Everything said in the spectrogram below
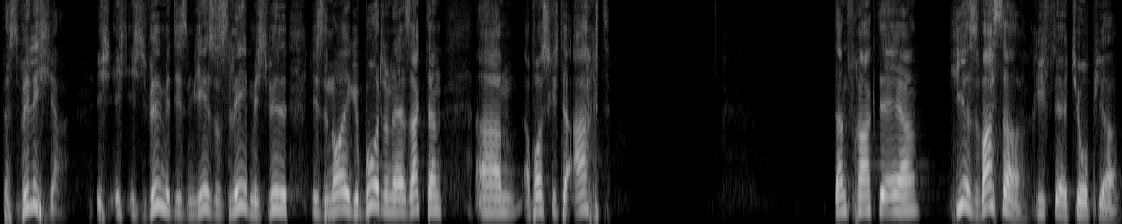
Das will ich ja. Ich, ich, ich will mit diesem Jesus leben. Ich will diese neue Geburt. Und er sagt dann, ähm, Apostelgeschichte 8, dann fragte er, hier ist Wasser, rief der Äthiopier.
